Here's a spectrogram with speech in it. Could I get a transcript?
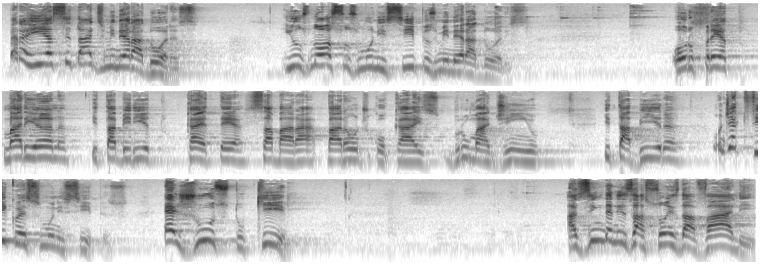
Espera aí, as cidades mineradoras e os nossos municípios mineradores? Ouro Preto, Mariana, Itabirito, Caeté, Sabará, Barão de Cocais, Brumadinho, Itabira. Onde é que ficam esses municípios? É justo que as indenizações da Vale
